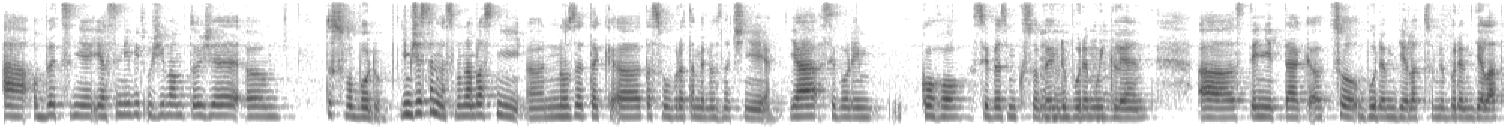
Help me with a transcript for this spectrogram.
A obecně já si nejvíc užívám to, že um, tu svobodu. Tím, že jsem na vlastní uh, noze, tak uh, ta svoboda tam jednoznačně je. Já si volím, koho si vezmu k sobě, mm-hmm. kdo bude můj mm-hmm. klient. Stejně tak, uh, co budem dělat, co nebudem dělat.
